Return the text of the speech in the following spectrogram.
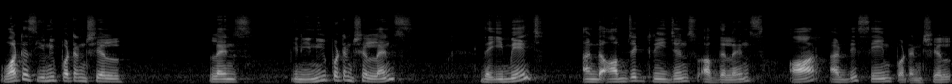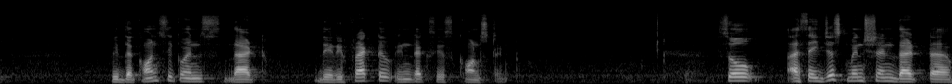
What is unipotential lens? In unipotential lens, the image and the object regions of the lens are at the same potential with the consequence that the refractive index is constant. So, as I just mentioned that uh,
